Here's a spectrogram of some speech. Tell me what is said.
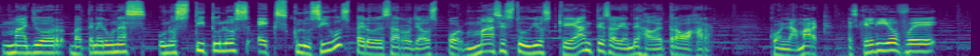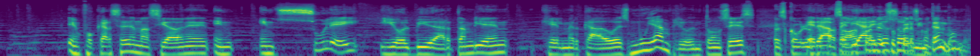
mayor, va a tener unas, unos títulos exclusivos, pero desarrollados por más estudios que antes habían dejado de trabajar con la marca. Es que el lío fue enfocarse demasiado en, en, en su ley y olvidar también que el mercado es muy amplio, entonces Pues como lo era que pasaba pelear con el Super solos contra el Nintendo. mundo.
